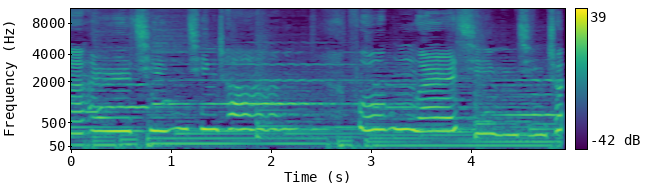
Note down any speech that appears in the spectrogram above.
歌儿轻轻唱，风儿轻轻吹。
